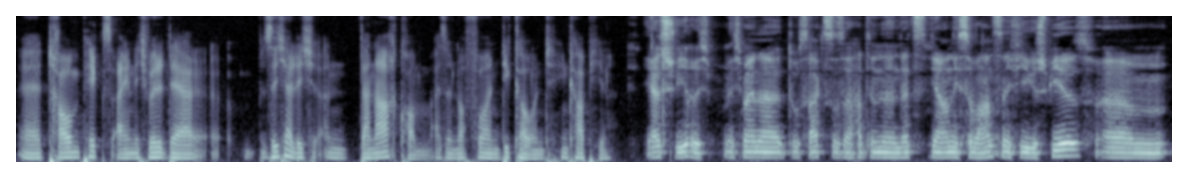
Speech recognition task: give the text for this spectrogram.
äh, Traumpicks eigentlich, würde der äh, sicherlich an, danach kommen. Also noch vor Dika und Hinkap hier. Ja, ist schwierig. Ich meine, du sagst es, er hat in den letzten Jahren nicht so wahnsinnig viel gespielt. Ähm,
